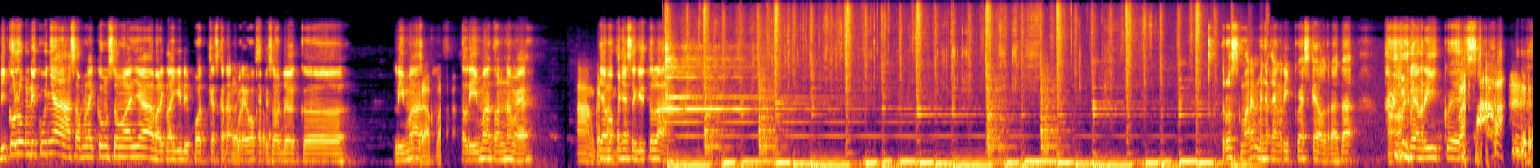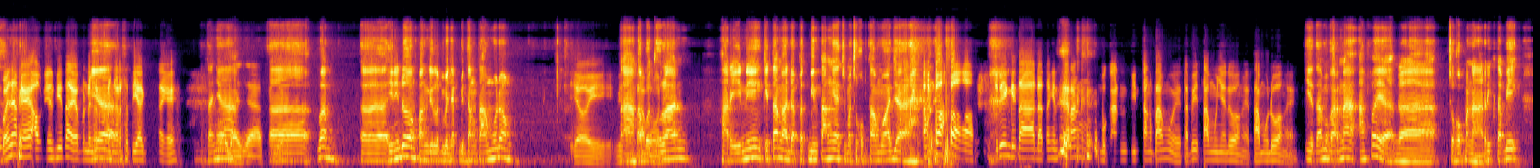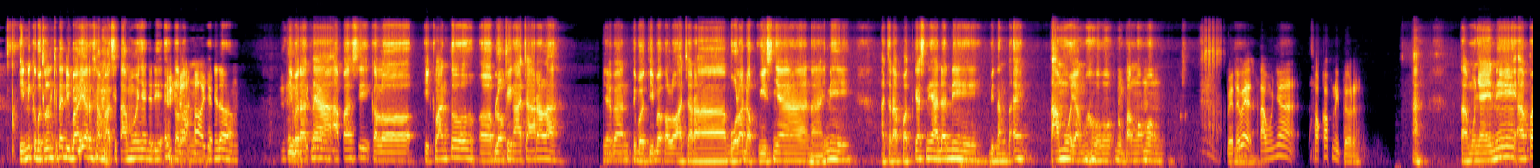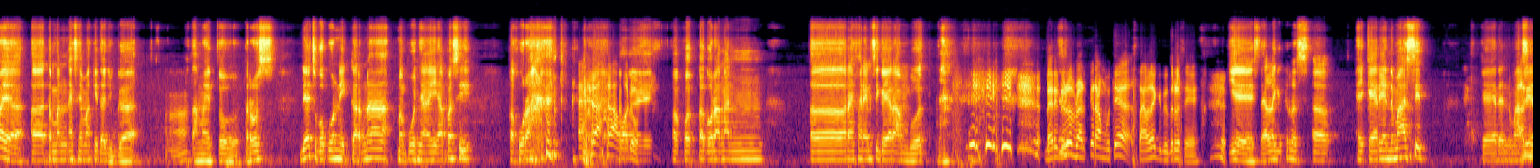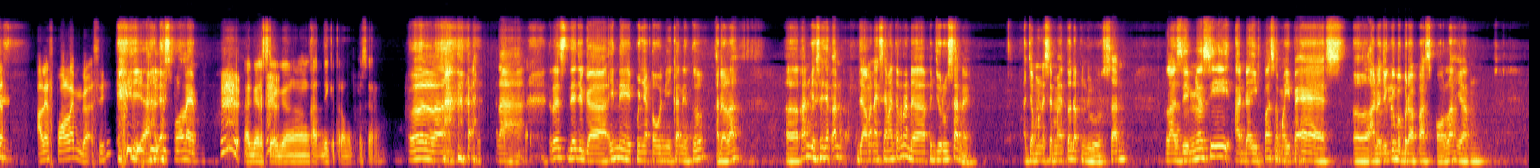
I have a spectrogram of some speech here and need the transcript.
Di kolom dikunya, assalamualaikum semuanya. Balik lagi di podcast Kadang Brewok episode ke lima, Berapa? kelima atau enam ya? Enam, Ya pokoknya segitulah. Terus kemarin banyak yang request Kel ternyata banyak yang request. Banyak ya audiens kita ya, Iya. pendengar-pendengar setia kita ya. Tanya, Oh, banyak. eh, bang, eh, ini dong panggil lebih banyak bintang tamu dong. Yoi. Nah bintang tamu. kebetulan hari ini kita nggak dapet bintangnya, cuma cukup tamu aja. Jadi yang kita datengin sekarang bukan bintang tamu ya, tapi tamunya doang ya, tamu doang ya. Iya tamu karena apa ya nggak cukup menarik tapi ini kebetulan kita dibayar sama si tamunya jadi eh tolong Oh, iya. ini dong. Ibaratnya apa sih kalau iklan tuh eh, blocking acara lah. Ya kan tiba-tiba kalau acara bola ada quiznya. Nah ini acara podcast nih ada nih bintang ta- eh tamu yang mau numpang ngomong. BTW Iya. tamunya sokap nih Tur. Tamunya ini apa ya eh, teman SMA kita juga. Hah? pertama itu terus dia cukup unik karena mempunyai apa sih kekurangan Waduh, kekurangan eh, referensi gaya rambut dari dulu berarti rambutnya stylenya gitu terus ya. iya style lagi terus eh eh, kayak Rian Demasit kayak Rian Demasit Alias alias polem nggak sih? iya alias polem Agak sih agak ngangkat dikit rambut gue sekarang. Olah. nah terus dia juga ini punya keunikan itu adalah eh, kan biasanya kan zaman SMA itu kan ada penjurusan ya zaman SMA itu ada penjurusan lazimnya sih ada IPA sama IPS Eh, ada juga beberapa sekolah yang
